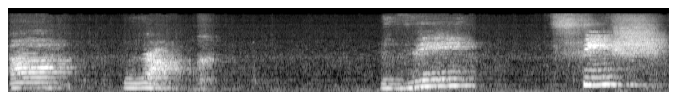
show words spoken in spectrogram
a rock. The fish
